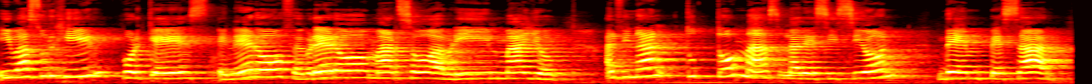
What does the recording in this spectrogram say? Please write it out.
y va a surgir porque es enero, febrero, marzo, abril, mayo. Al final tú tomas la decisión de empezar.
